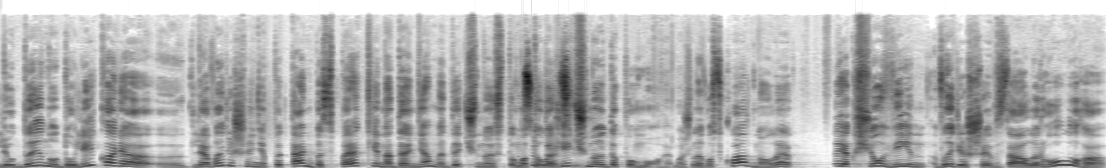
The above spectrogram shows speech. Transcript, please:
людину до лікаря е, для вирішення питань безпеки надання медичної стоматологічної допомоги. Можливо, складно, але якщо він вирішив за алерголога,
